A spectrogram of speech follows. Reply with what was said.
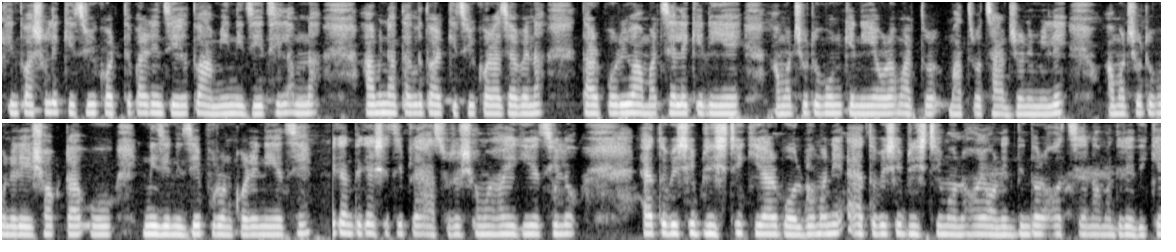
কিন্তু আসলে কিছুই করতে পারিনি, যেহেতু আমি নিজেই ছিলাম না। আমি না থাকলে তো আর কিছুই করা যাবে না। তারপরেও আমার ছেলেকে নিয়ে, আমার ছোটো বোনকে নিয়ে ওরা মাত্র মাত্র চারজনে মিলে আমার ছোটো বোনের এই শখটা ও নিজে নিজে পূরণ করে নিয়েছে। এখান থেকে এসেছি প্রায় আসরের সময় হয়ে গিয়েছিল। এত বেশি বৃষ্টি কি আর বলব? মানে এত বেশি বৃষ্টি মনে হয় অনেক দিন ধরে হচ্ছে না আমাদের এদিকে।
